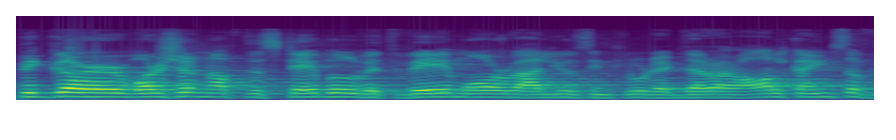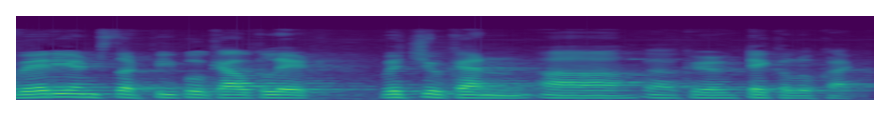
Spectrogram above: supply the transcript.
bigger version of this table with way more values included. There are all kinds of variants that people calculate which you can uh, uh, take a look at.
